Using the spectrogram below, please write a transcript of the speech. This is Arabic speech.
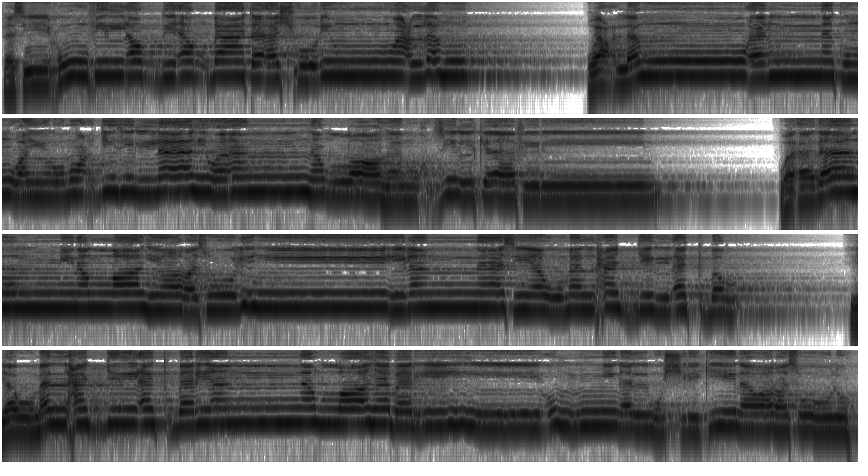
فسيحوا في الأرض أربعة أشهر واعلموا واعلموا أنكم غير معجز الله وأن الله مخزي الكافرين وأذان من الله ورسوله إلى الناس يوم الحج الأكبر. يوم الحج الأكبر أن الله بريء من المشركين ورسوله.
